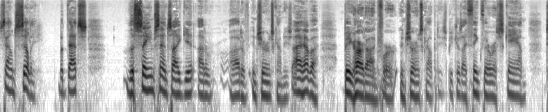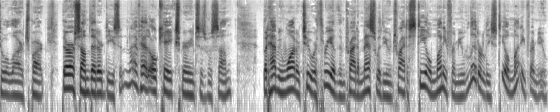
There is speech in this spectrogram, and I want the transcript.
Sounds silly, but that's the same sense I get out of out of insurance companies. I have a big heart on for insurance companies because I think they're a scam to a large part. There are some that are decent, and I've had okay experiences with some. But having one or two or three of them try to mess with you and try to steal money from you, literally steal money from you,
